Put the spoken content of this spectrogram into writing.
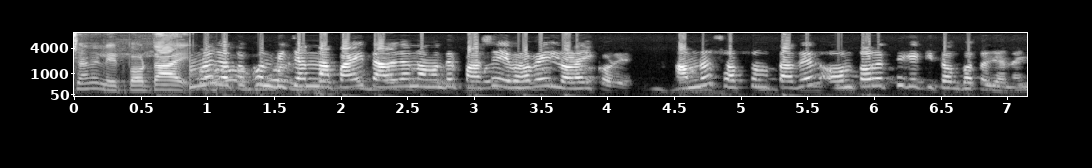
চ্যানেলের পর্দায়। আমরা যতক্ষণ বিচার না পাই, তারা যেন আমাদের পাশে এভাবেই লড়াই করে। আমরা সবসময় তাদের অন্তরের থেকে কৃতজ্ঞতা জানাই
